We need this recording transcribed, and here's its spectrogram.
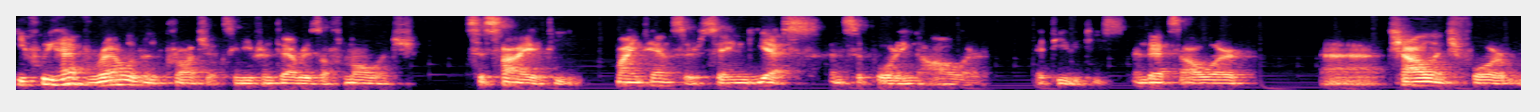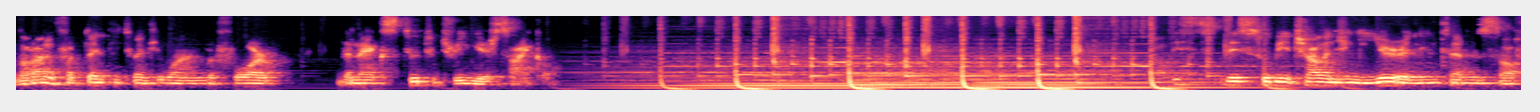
if we have relevant projects in different areas of knowledge, society, mind answer saying yes and supporting our activities. And that's our uh, challenge for not only for 2021, but for the next two to three year cycle. This, this will be a challenging year and in terms of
